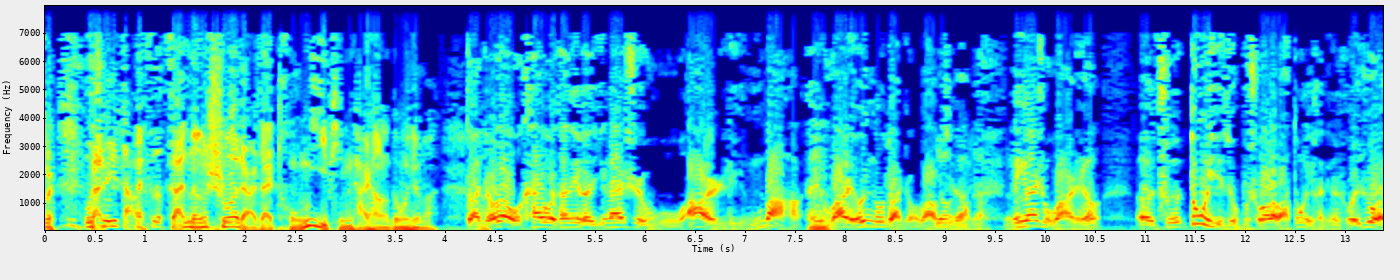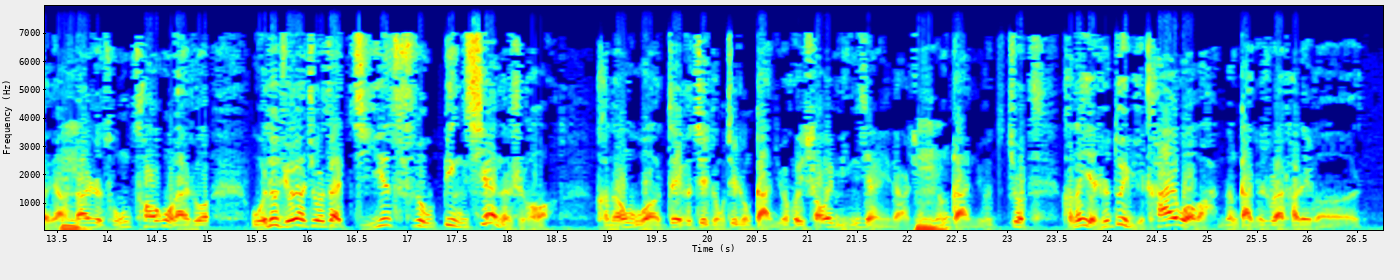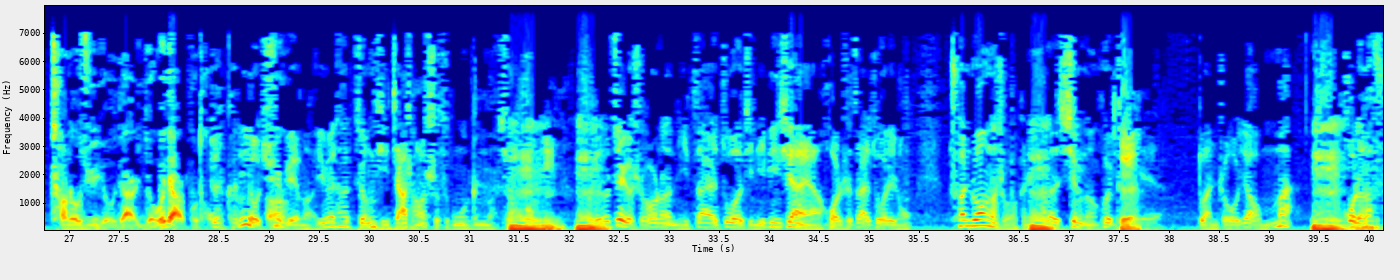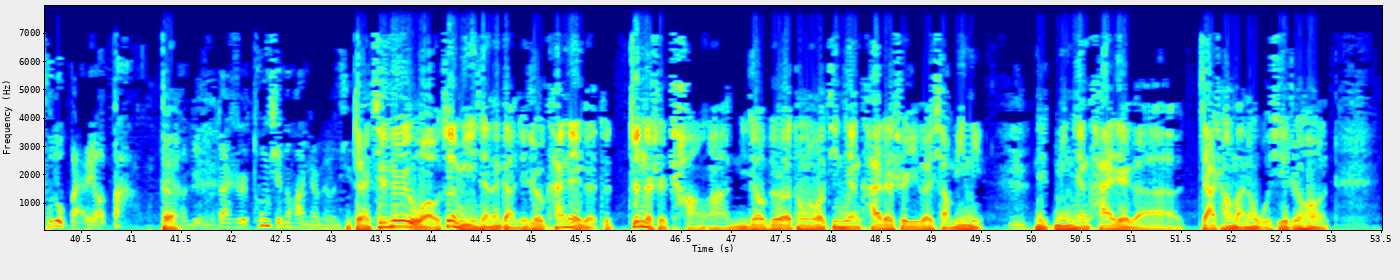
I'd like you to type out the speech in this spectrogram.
不是，不是一档次咱能说点在同一平台上的东西吗？短轴的我开过，它那个应该是五二零吧，哈，哎，嗯五二零有短轴吧？我记得那应该是五二零。呃，除动力就不说了吧，动力肯定是会弱一点，嗯但是从操控来说，我就觉得就是在极速并线的时候，可能我这个这种这种感觉会稍微明显一点，就是嗯能感觉，就是可能也是对比开过吧，能感觉出来它这个长轴距有点有一点不同。对，肯定有区别嘛，因为它整体加长了十四公分嘛。嗯嗯所以说这个时候呢，你在做紧急并线呀，或者是在做这种穿桩的时候，肯定它的性能会比对短轴要慢，嗯，或者它幅度摆的要大，对肯定的。但是通勤的话应该是没问题的。对，其实我最明显的感觉就是开那个，就真的是长啊！你就比如说，同时我今天开的是一个小 mini，嗯，你明天开这个加长版的五系之后，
